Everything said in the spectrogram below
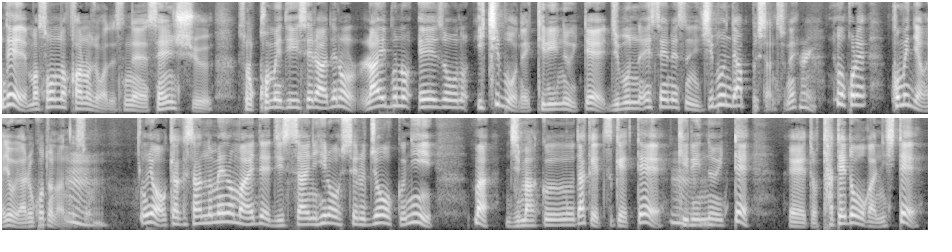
で、まあ、そんな彼女がですね先週そのコメディセラーでのライブの映像の一部をね切り抜いて自分の SNS に自分でアップしたんですよね、はい、でもこれコメディアンがようやることなんですよ、うん、要はお客さんの目の前で実際に披露してるジョークに、まあ、字幕だけつけて切り抜いて、うん、えー、と縦動画にして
